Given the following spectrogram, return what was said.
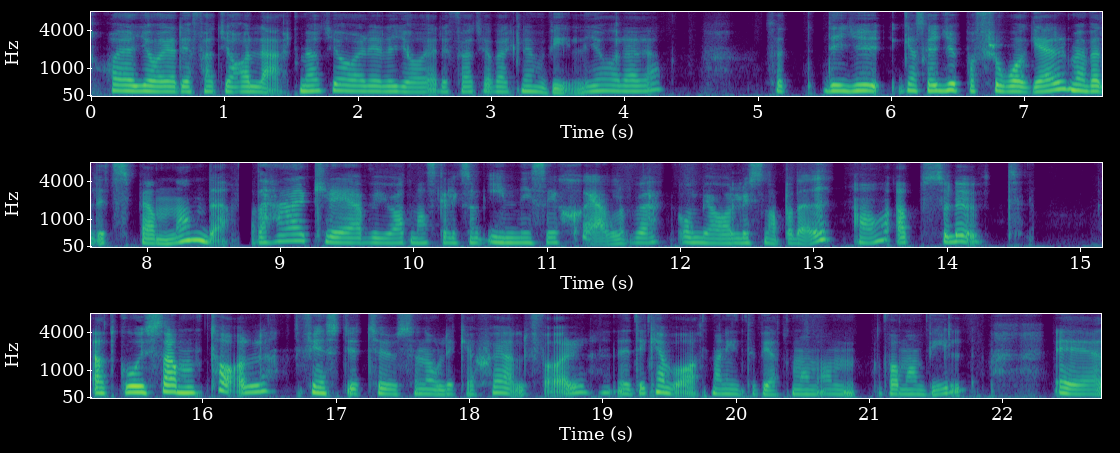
Har jag, gör jag det för att jag har lärt mig att göra det eller gör jag det för att jag verkligen vill göra det? Så det är ju ganska djupa frågor men väldigt spännande. Det här kräver ju att man ska liksom in i sig själv om jag lyssnar på dig. Ja, absolut. Att gå i samtal finns det tusen olika skäl för. Det kan vara att man inte vet vad man, vad man vill. Eh,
